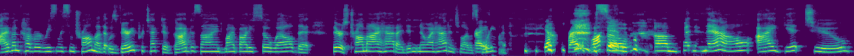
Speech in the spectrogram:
I've uncovered recently some trauma that was very protective. God designed my body so well that there's trauma I had I didn't know I had until I was Right. 41. Yeah. Right. Locked so, um, but now I get to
